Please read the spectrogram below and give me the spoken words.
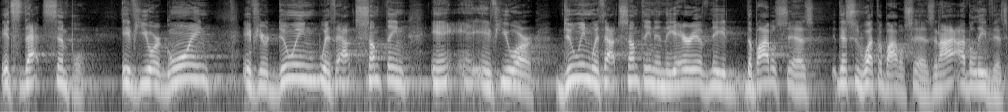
It's that simple. If you are going, if you're doing without something, if you are doing without something in the area of need, the Bible says this is what the Bible says, and I, I, believe this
